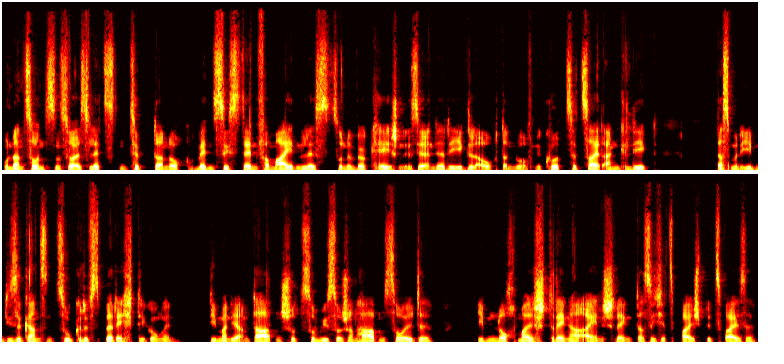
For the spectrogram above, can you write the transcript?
Und ansonsten so als letzten Tipp dann noch, wenn es sich denn vermeiden lässt, so eine Vacation ist ja in der Regel auch dann nur auf eine kurze Zeit angelegt, dass man eben diese ganzen Zugriffsberechtigungen, die man ja im Datenschutz sowieso schon haben sollte, eben nochmal strenger einschränkt, dass ich jetzt beispielsweise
